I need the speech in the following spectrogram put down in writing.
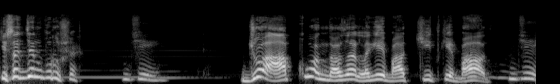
कि सज्जन पुरुष है। जी। जो आपको अंदाज़ा लगे बातचीत के बाद जी।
